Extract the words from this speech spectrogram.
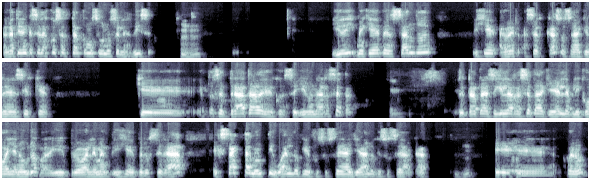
acá tienen que hacer las cosas tal como uno se las dice. Y yo me quedé pensando, dije, a ver, hacer caso, o sea, quiere decir que, que esto se trata de seguir una receta. Se trata de seguir la receta que él le aplicó allá en Europa. Y probablemente dije, pero ¿será exactamente igual lo que sucede allá, lo que sucede acá? Eh, bueno,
